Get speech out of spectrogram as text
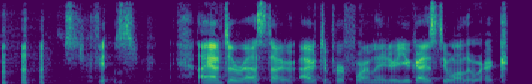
Feels. I have to rest. I, I have to perform later. You guys do all the work.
